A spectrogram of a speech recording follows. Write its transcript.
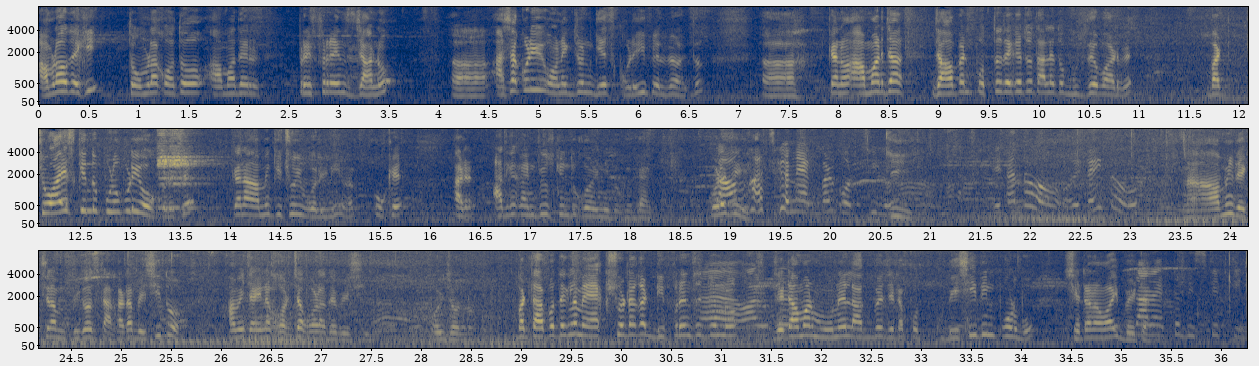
আমরাও দেখি তোমরা কত আমাদের প্রেফারেন্স জানো। আশা করি অনেকজন গেস করেই ফেলবে হয়তো। কেন আমার যা জামা প্যান্ট পরতে দেখেছ তাহলে তো বুঝতে পারবে। বাট চয়েস কিন্তু পুরোপুরি ও করেছে। কেন আমি কিছুই বলিনি ওকে। আর আজকে কনফিউজ কিন্তু করিনি তোকে দেখ। করেছি? মাঝখানে একবার করছিল। কি? এটা তো এটাই তো। না আমি দেখছিলাম বিকজ টাকাটা বেশি তো আমি চাই না খরচা করাতে বেশি ওই জন্য। বাট তারপর দেখলাম একশো টাকার ডিফারেন্সের জন্য হ্যাঁ, যেটা আমার মনে লাগবে যেটা বেশি দিন পড়ব সেটা নেওয়াই বেটার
